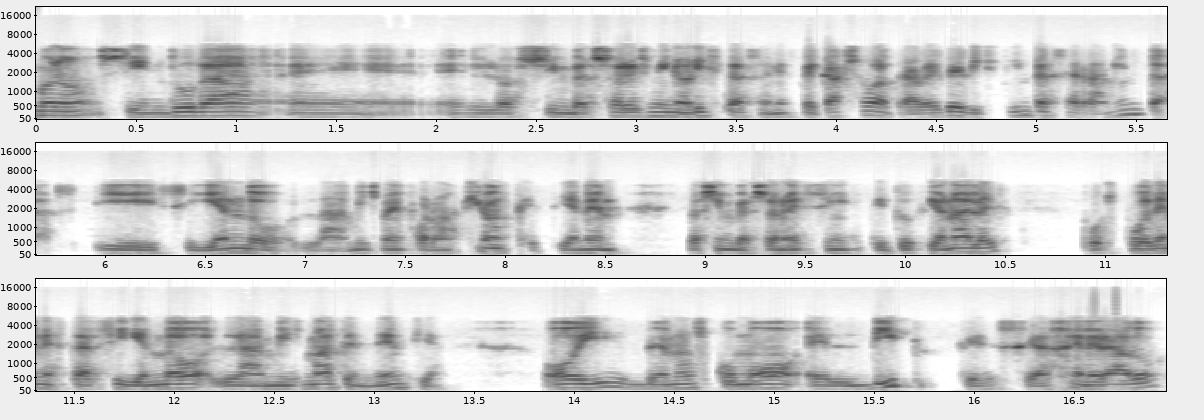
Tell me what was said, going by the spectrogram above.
Bueno, sin duda, eh, los inversores minoristas, en este caso, a través de distintas herramientas y siguiendo la misma información que tienen los inversores institucionales, pues pueden estar siguiendo la misma tendencia. Hoy vemos cómo el DIP que se ha generado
